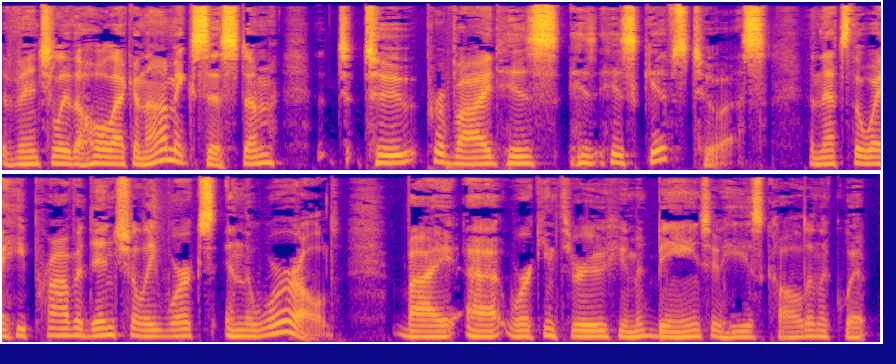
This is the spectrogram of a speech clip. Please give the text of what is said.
eventually the whole economic system t- to provide his, his, his gifts to us. And that's the way he providentially works in the world by uh, working through human beings who he is called and equipped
